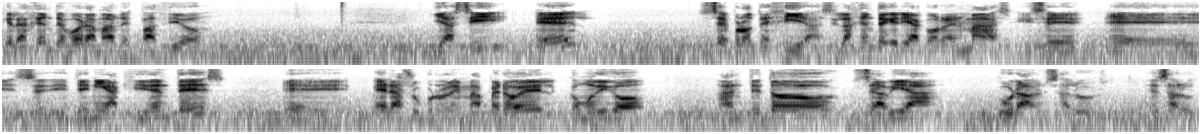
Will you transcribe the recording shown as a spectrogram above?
que la gente fuera más despacio. Y así él se protegía. Si la gente quería correr más y se, eh, tenía accidentes, eh, era su problema. Pero él, como digo, ante todo se había curado en salud, en salud.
